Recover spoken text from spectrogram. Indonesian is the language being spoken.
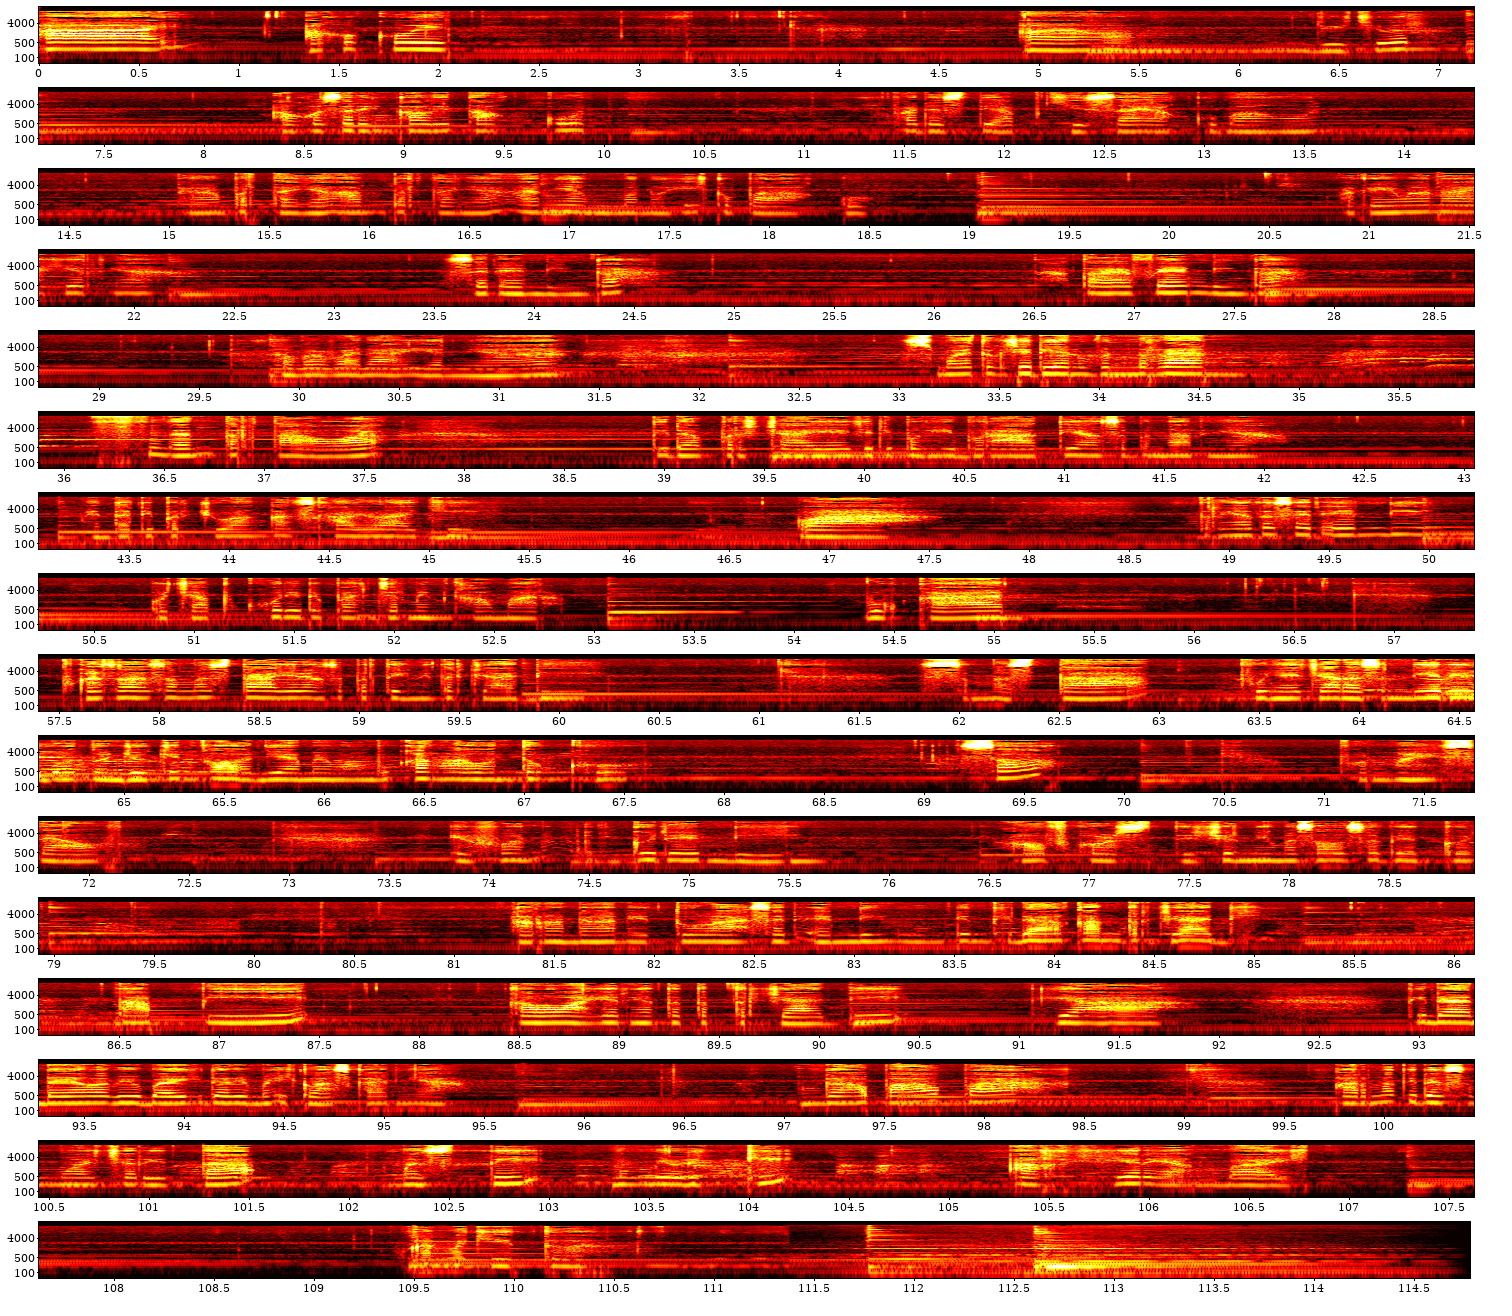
Aku Queen. Um, jujur, aku sering kali takut pada setiap kisah yang ku bangun dengan pertanyaan-pertanyaan yang memenuhi kepalaku. Bagaimana akhirnya? Sad ending kah? Atau happy ending kah? Sampai pada akhirnya Semua itu kejadian beneran. Dan tertawa Tidak percaya jadi penghibur hati yang sebenarnya. Minta diperjuangkan sekali lagi. Wah Ternyata sad ending Ucapku di depan cermin kamar. Bukan Bukan salah semesta yang seperti ini terjadi. Semesta punya cara sendiri buat tunjukin kalau dia memang bukanlah untukku. So, for myself, even a good ending, of course the journey must also be a good. Karena dengan itulah sad ending mungkin tidak akan terjadi. Tapi kalau akhirnya tetap terjadi, ya tidak ada yang lebih baik dari mengikhlaskannya. Enggak apa-apa. Karena tidak semua cerita mesti memiliki akhir yang baik. Bukan begitu.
